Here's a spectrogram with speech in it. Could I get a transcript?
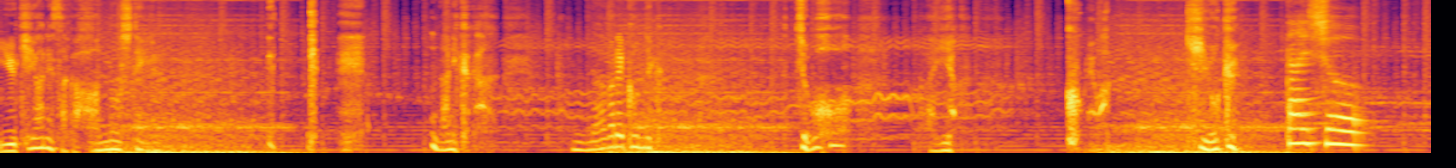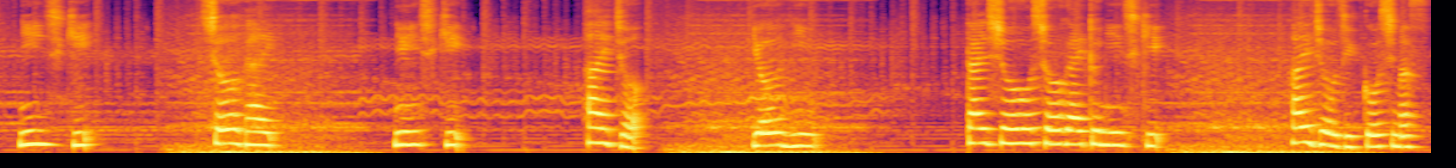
雪姉さが反応している。何かが流れ込んでく。る情報。いやこれは記憶。対象認識。障害。認識。排除。容認。対象を障害と認識。排除を実行します。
